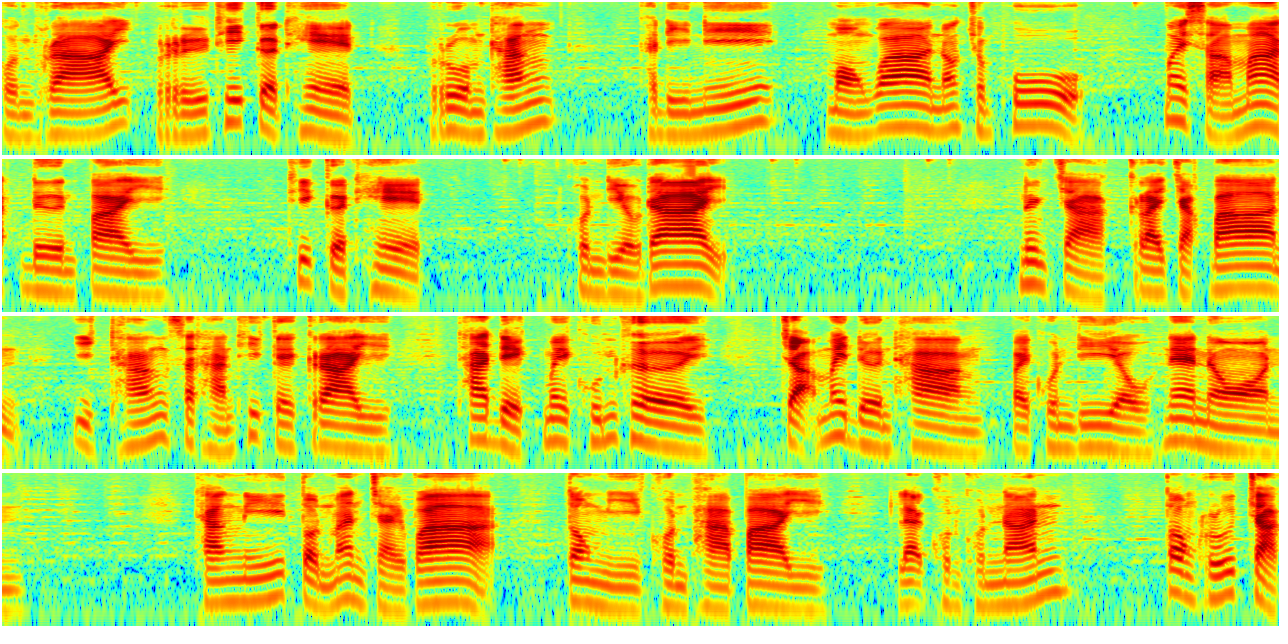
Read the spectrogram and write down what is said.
คนร้ายหรือที่เกิดเหตุ รวมทั้ง คดีนี้มองว่าน้องชมพู่ไม่สามารถเดินไป ที่เกิดเหตุ คนเดียวได้ เนื่องจากไกลจากบ้าน อีกทั้งสถานที่ไกลๆ ถ้าเด็กไม่คุ้นเคย จะไม่เดินทางไปคนเดียวแน่นอน ทั้งนี้ตนมั่นใจว่าต้องมีคนพาไป และคนคนนั้นต้องรู้จัก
